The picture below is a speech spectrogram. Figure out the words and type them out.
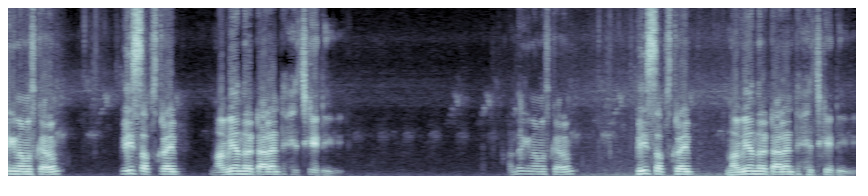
అందరికీ నమస్కారం. Please subscribe Navyandhra talent HK TV అందరికీ నమస్కారం. Please subscribe Navyandhra talent HK TV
